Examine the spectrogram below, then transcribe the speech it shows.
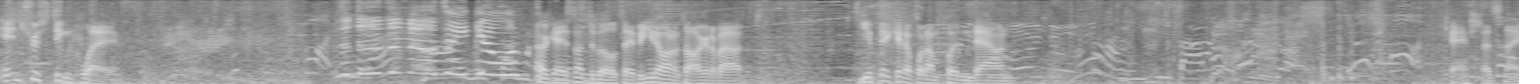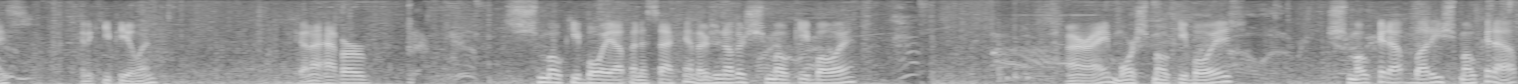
Interesting play. Debilitate, oh, kill him. Okay, it's not debilitate, but you know what I'm talking about. You're picking up what I'm putting down. Okay, that's nice. Gonna keep healing. Gonna have our smoky boy up in a second. There's another smoky boy. All right, more smoky boys. Smoke it up, buddy. Smoke it up.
